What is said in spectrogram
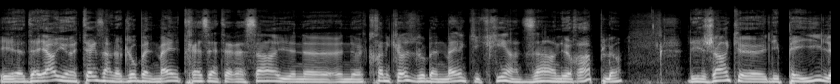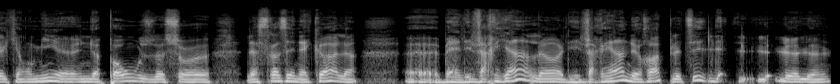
Et euh, d'ailleurs, il y a un texte dans le Global Mail très intéressant. Il y a une, chroniqueuse Global Mail qui écrit en disant, en Europe, les gens que les pays qui ont mis euh, une pause sur l'AstraZeneca, là, ben variants, là, les variants en Europe, le, le, le,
